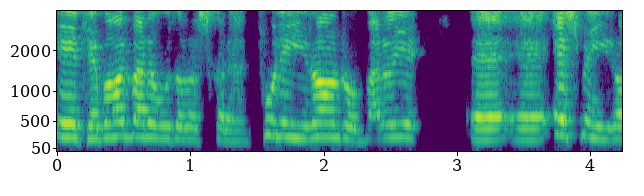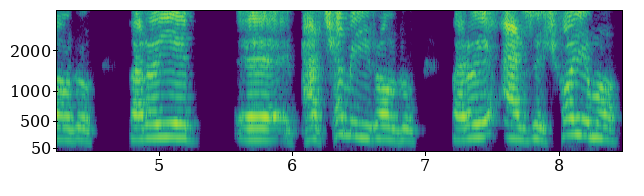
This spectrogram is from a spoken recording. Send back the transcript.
اعتبار برای او درست کنن پول ایران رو برای اسم ایران رو برای پرچم ایران رو برای ارزش های ما.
